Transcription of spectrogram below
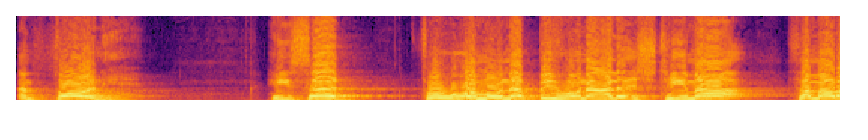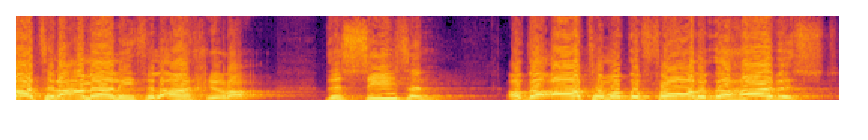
and thorny. He said, فهو منبه على اجتماع ثمرات الأعمال في الآخرة. The season of the autumn, of the fall, of the harvest,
